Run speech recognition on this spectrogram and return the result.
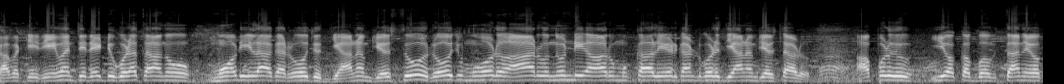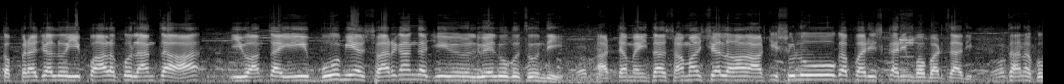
కాబట్టి రేవంత్ రెడ్డి కూడా తాను మోడీలాగా రోజు ధ్యానం చేస్తూ రోజు మూడు ఆరు నుండి ఆరు ముక్కాలు ఏడు గంటలు కూడా ధ్యానం చేస్తాడు. అప్పుడు ఈ యొక్క తన యొక్క ప్రజలు ఈ పాలకులంతా ఇవంతా ఈ భూమి స్వర్గంగా వెలుగుతుంది. అర్థమైందా? సమస్యలు అతి సులువుగా పరిష్కరింపబడుతుంది. తనకు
